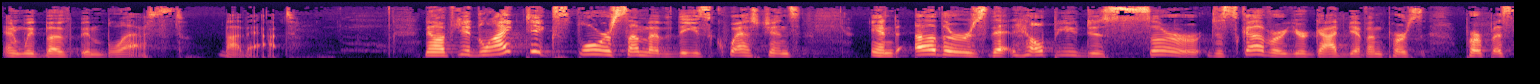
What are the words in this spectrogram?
And we've both been blessed by that. Now, if you'd like to explore some of these questions and others that help you discover your God-given pers- purpose,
